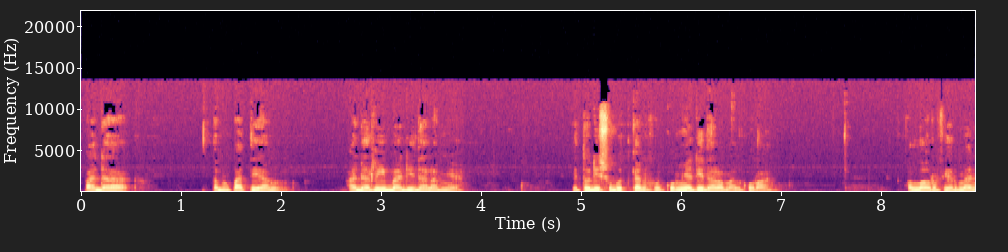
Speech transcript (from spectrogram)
pada tempat yang ada riba di dalamnya. Itu disebutkan hukumnya di dalam Al-Quran. Allah berfirman,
